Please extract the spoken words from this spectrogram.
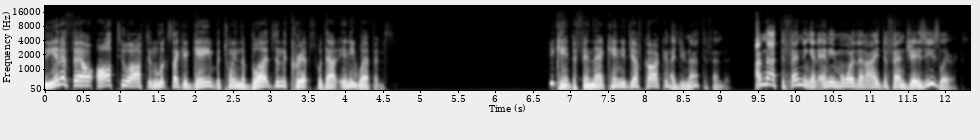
The NFL all too often looks like a game between the Bloods and the Crips without any weapons. You can't defend that, can you, Geoff Calkins? I do not defend it. I'm not defending it any more than I defend Jay Z's lyrics.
